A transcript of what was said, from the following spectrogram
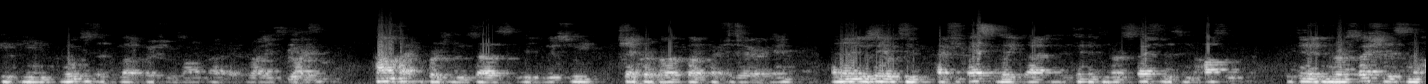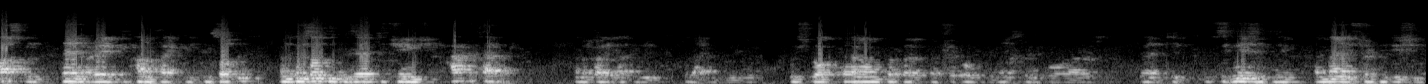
kick in, notice that the blood pressure was on, uh, rise, rising, contact the person themselves individually, check her blood, blood pressure there again, and then it was able to actually escalate that to the clinical nurse specialist in the hospital. The clinical nurse specialist in the hospital then are able to contact the consultant, and the consultant is able to change half a tablet on a Friday afternoon for that individual, which brought down her blood pressure over the next 24 hours uh, to significantly and manage her condition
